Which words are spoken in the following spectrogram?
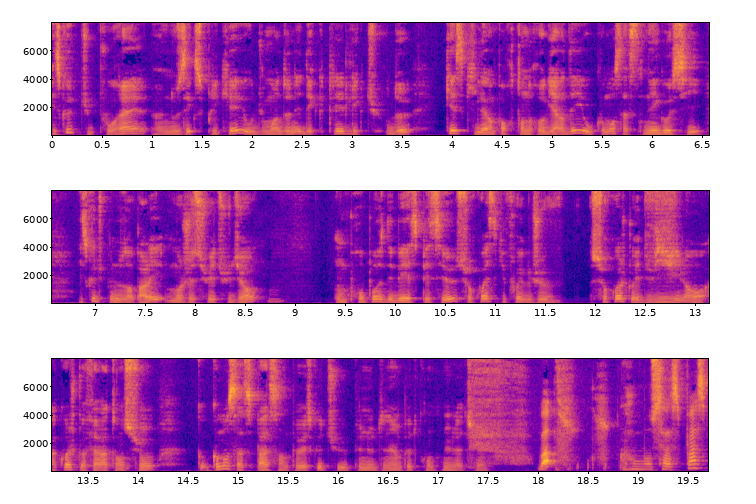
est-ce que tu pourrais euh, nous expliquer, ou du moins donner des clés de lecture de qu'est-ce qu'il est important de regarder ou comment ça se négocie? Est-ce que tu peux nous en parler? Moi, je suis étudiant. on me propose des BSPCE, sur quoi est-ce qu'il faut que je, sur quoi je dois être vigilant, à quoi je dois faire attention? Comment ça se passe un peu? Est-ce que tu peux nous donner un peu de contenu là-dessus? Bah, comment ça se passe?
